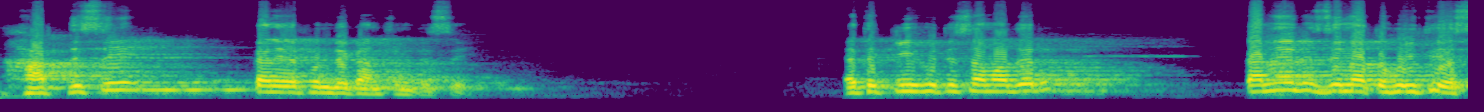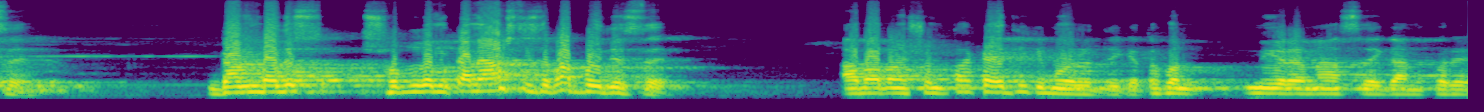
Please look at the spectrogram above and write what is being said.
হাঁটতেছি কানের ফোন দিয়ে গান শুনতেছি। এতে কি হইতেছে আমাদের? কানের জিনা তো হইতেছে। গান বাজে শব্দ কানে আসতেছে, পাপ হইতেছে। আবার অনেক সময় তাকায় থেকে ময়ূরের দিকে, তখন মেয়েরা নাচে, গান করে।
